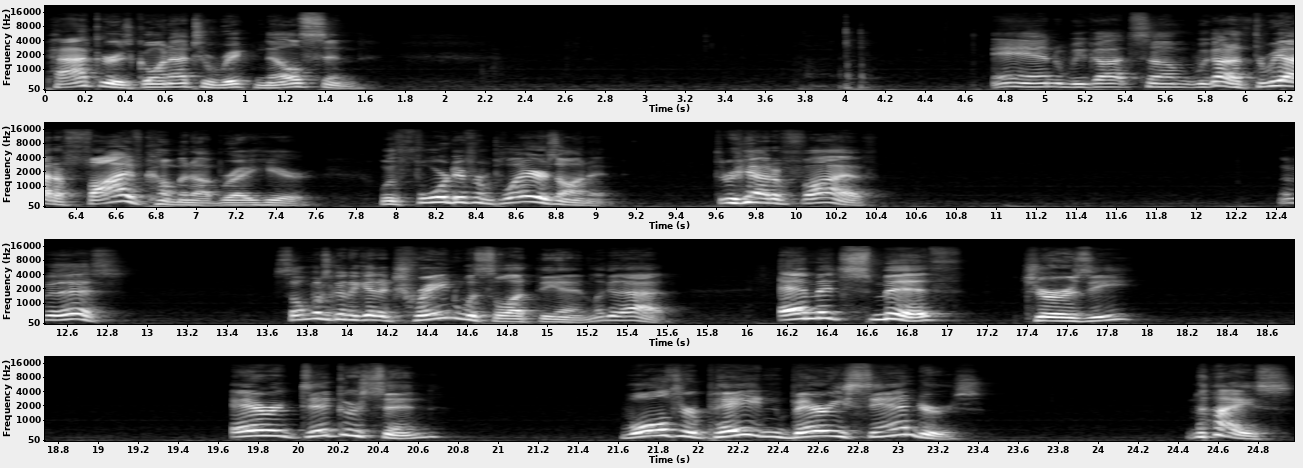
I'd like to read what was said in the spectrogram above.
Packers going out to Rick Nelson. And we got some we got a 3 out of 5 coming up right here with four different players on it. 3 out of 5. Look at this. Someone's going to get a train whistle at the end. Look at that. Emmitt Smith, jersey. Eric Dickerson. Walter Payton, Barry Sanders. Nice.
